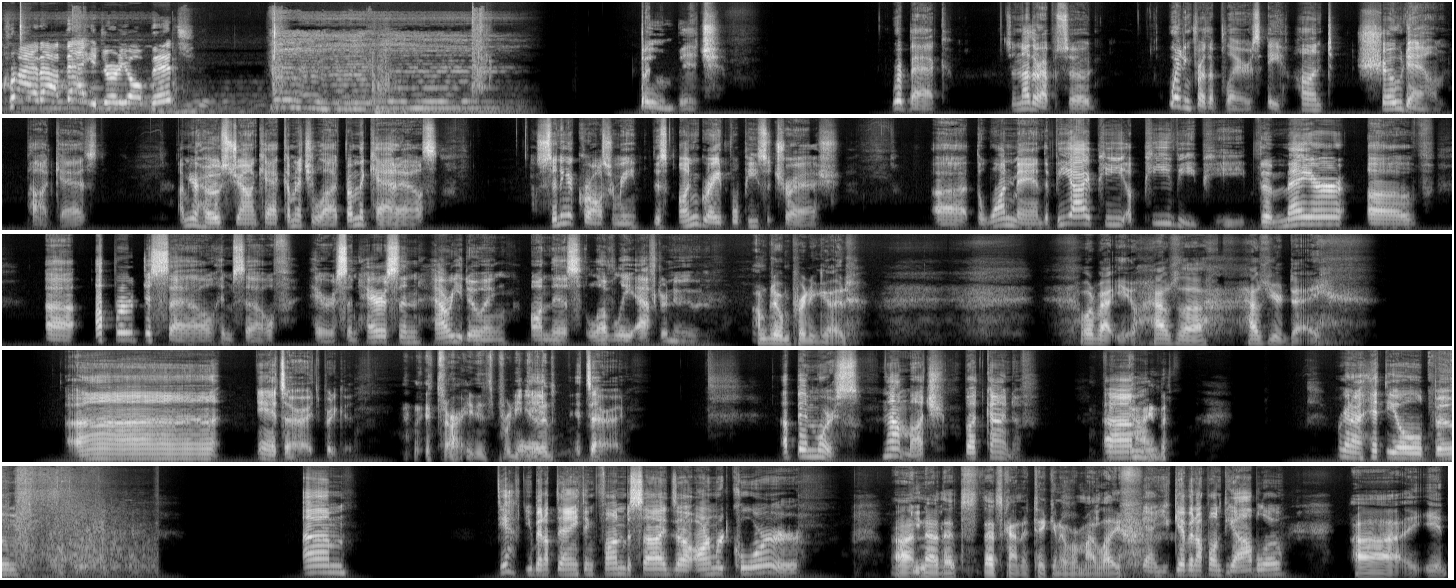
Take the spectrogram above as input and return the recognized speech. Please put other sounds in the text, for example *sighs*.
Cry about that, you dirty old bitch. Boom, bitch. We're back. It's another episode. Waiting for other players, a Hunt Showdown podcast. I'm your host, John Cat, coming at you live from the Cat House. Sitting across from me, this ungrateful piece of trash, uh, the one man, the VIP of PvP, the mayor of uh, Upper DeSalle himself, Harrison. Harrison, how are you doing on this lovely afternoon? I'm doing pretty good. What about you? How's uh how's your day? Uh, yeah, it's all right. It's pretty good. *laughs* It's all right. It's pretty Yeah, good. It's all right. I've been worse. Not much, but kind of. Um, kind of. We're gonna hit the old boom. Um, yeah, you been up to anything fun besides uh, Armored Core, or Uh, you- no, that's that's kind of taken over my life. yeah, you giving up on Diablo? Uh, it,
